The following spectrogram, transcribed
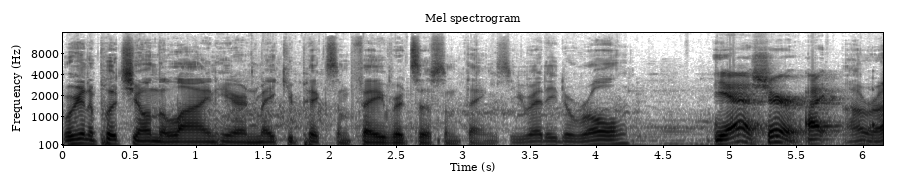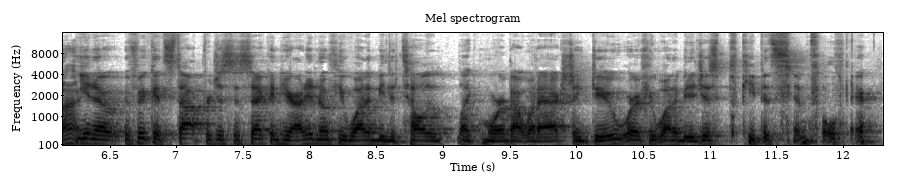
we're gonna put you on the line here and make you pick some favorites of some things. You ready to roll? Yeah, sure. I, All right. You know, if we could stop for just a second here, I didn't know if you wanted me to tell like more about what I actually do, or if you wanted me to just keep it simple there.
